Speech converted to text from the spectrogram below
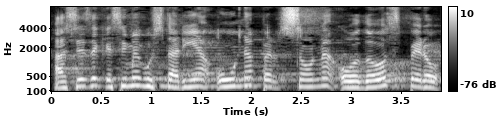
Así es de que sí me gustaría una persona o dos, pero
